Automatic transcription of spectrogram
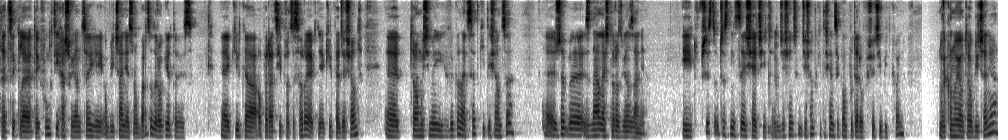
Te cykle tej funkcji haszującej, jej obliczanie są bardzo drogie, to jest kilka operacji procesora, jak nie kilkadziesiąt, to musimy ich wykonać setki, tysiące, żeby znaleźć to rozwiązanie. I wszyscy uczestnicy sieci, dziesiątki tysięcy komputerów w sieci Bitcoin, wykonują te obliczenia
